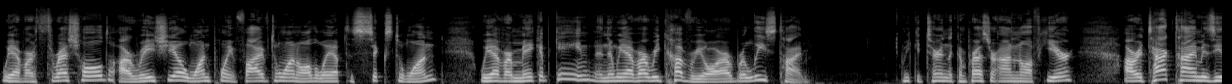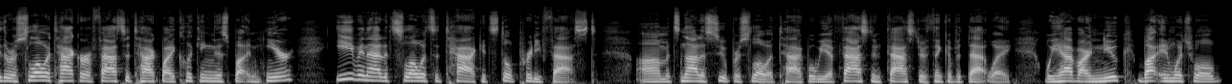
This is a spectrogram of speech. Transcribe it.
We have our threshold, our ratio 1.5 to 1 all the way up to 6 to 1. We have our makeup gain, and then we have our recovery or our release time. We could turn the compressor on and off here. Our attack time is either a slow attack or a fast attack by clicking this button here. Even at its slowest attack, it's still pretty fast. Um, it's not a super slow attack, but we have fast and faster, think of it that way. We have our nuke button, which will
